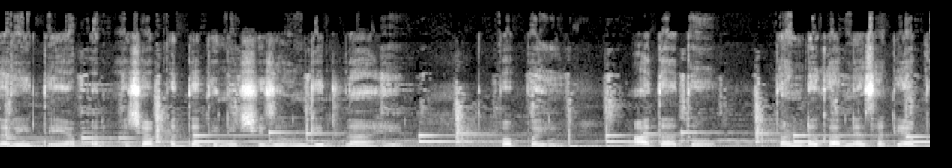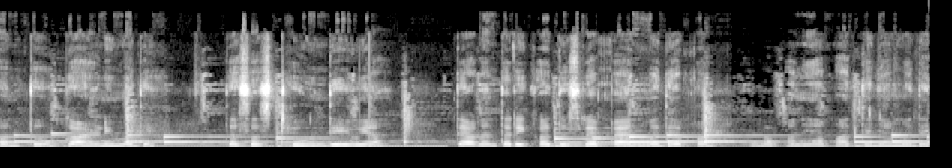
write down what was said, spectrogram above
तर इथे आपण अशा पद्धतीने शिजवून घेतला आहे पपई. आता तो थंड करण्यासाठी आपण तो गाळणीमध्ये तसंच ठेवून देऊया. त्यानंतर एका दुसऱ्या पॅनमध्ये आपण आपण या पातेल्यामध्ये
